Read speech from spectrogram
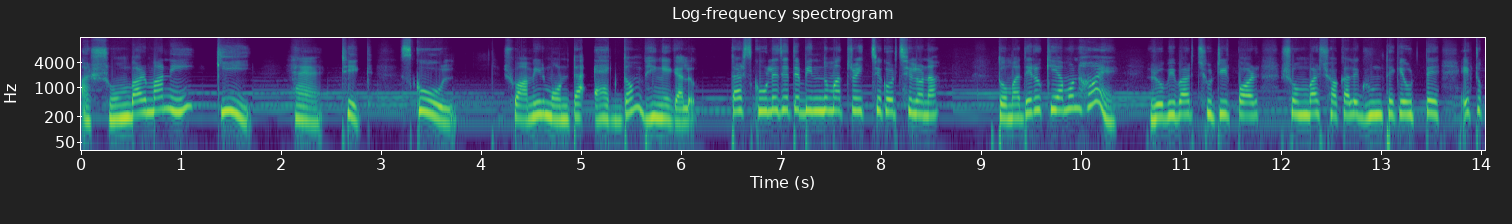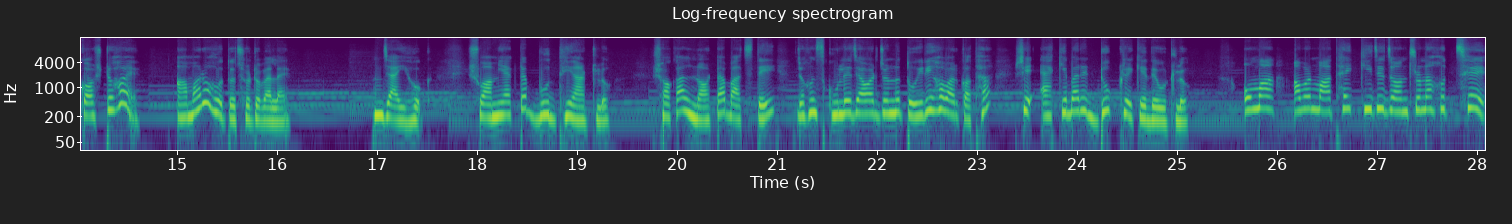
আর সোমবার মানেই কি? হ্যাঁ ঠিক, স্কুল। স্বামীর মনটা একদম ভেঙে গেল। তার স্কুলে যেতে বিন্দুমাত্র ইচ্ছে করছিল না। তোমাদেরও কি এমন হয়? রবিবার ছুটির পর সোমবার সকালে ঘুম থেকে উঠতে একটু কষ্ট হয়? আমারও হতো ছোটবেলায়। যাই হোক, স্বামী একটা বুদ্ধি আঁটল। সকাল নটা বাজতেই যখন স্কুলে যাওয়ার জন্য তৈরি হওয়ার কথা, সে একেবারে ডুকরে কেঁদে উঠল। ও মা আমার মাথায় কি যে যন্ত্রণা হচ্ছে?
